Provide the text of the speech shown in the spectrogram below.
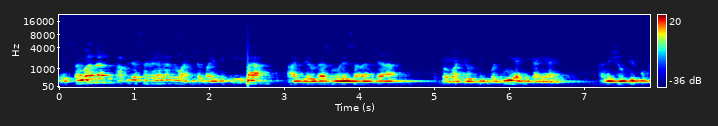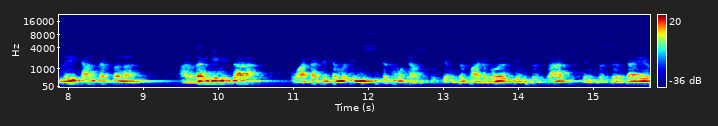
आणि समाधान आपल्या सगळ्यांनाच वाटलं पाहिजे की आज देवदास मुळे सरांच्या सौभाग्यवती पत्नी या ठिकाणी आहे. आणि शेवटी कुठलंही काम करताना अर्धांगिनीचा वाटा त्याच्यामध्ये निश्चितच मोठा असतो. त्यांचं पाठबळ त्यांचं साथ त्यांचं सहकार्य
